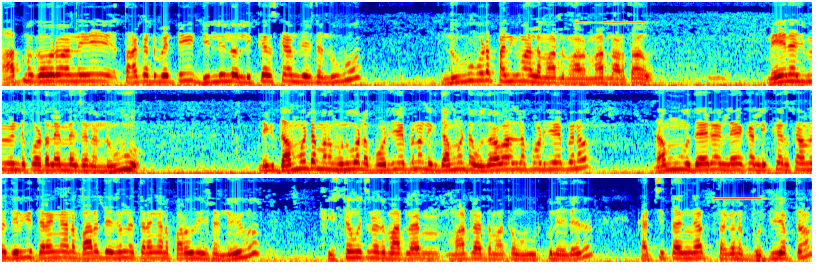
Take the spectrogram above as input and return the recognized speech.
ఆత్మగౌరవాన్ని తాకట్టు పెట్టి ఢిల్లీలో లిక్కర్ స్కామ్ చేసిన నువ్వు నువ్వు కూడా పనికి మాల మాట్లాడతావు. మేనేజ్మెంట్ కోటల ఎమ్మెల్సీ అయిన నువ్వు. నీకు దమ్ముంటే మనం మునుగోడలో పోటీ చేయపోయినావు నీకు దమ్ముంటే హుజరాబాద్లో పోటీ చేయపోయినావు దమ్ము ధైర్యం లేక లిక్కర్ స్కామ్లో తిరిగి తెలంగాణ భారతదేశంలో తెలంగాణ పరుగు తీసిన నువ్వు ఇష్టం వచ్చినట్టు మాట్లా మాట్లాడితే మాత్రం ఊరుకునేది లేదు. ఖచ్చితంగా తగిన బుద్ధి చెప్తాం.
